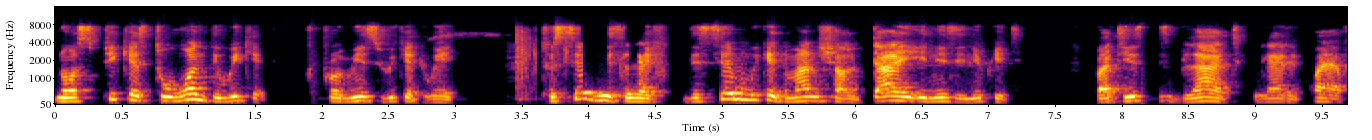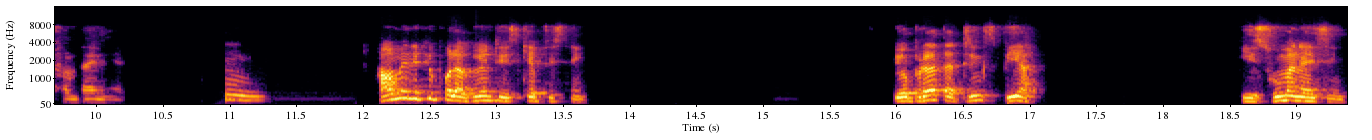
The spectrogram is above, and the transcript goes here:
nor speakest to warn the wicked from his wicked way, to save his life, the same wicked man shall die in his iniquity, but his blood will I require from thine hand. Hmm. How many people are going to escape this thing? Your brother drinks beer. He's humanizing.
